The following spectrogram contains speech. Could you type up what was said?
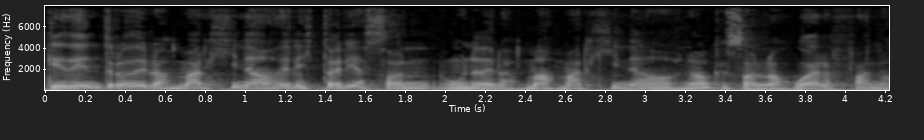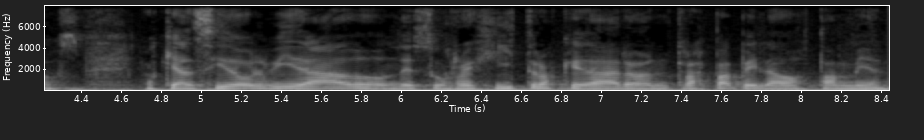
que dentro de los marginados de la historia son uno de los más marginados, ¿no? que son los huérfanos, los que han sido olvidados, donde sus registros quedaron traspapelados también.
